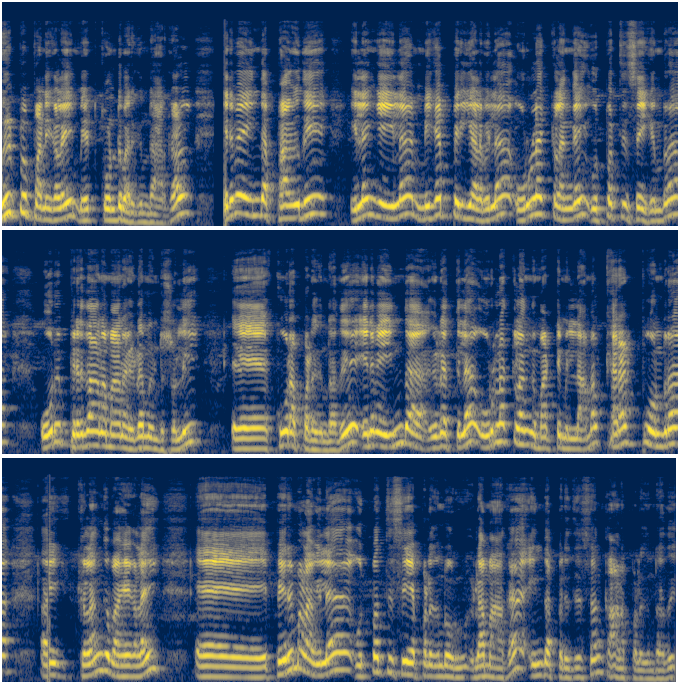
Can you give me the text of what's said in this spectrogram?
மீட்பு பணிகளை மேற்கொண்டு வருகின்றார்கள். எனவே இந்த பகுதி இலங்கையில் மிகப்பெரிய அளவில் உருளைக்கிழங்கை உற்பத்தி செய்கின்ற ஒரு பிரதானமான இடம் என்று சொல்லி கூறப்படுகின்றது. எனவே இந்த இடத்துல உருளைக்கிழங்கு மட்டுமில்லாமல் கரட் போன்ற கிழங்கு வகைகளை பெருமளவில் உற்பத்தி செய்யப்படுகின்ற ஒரு இடமாக இந்த பிரதேசம் காணப்படுகின்றது.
